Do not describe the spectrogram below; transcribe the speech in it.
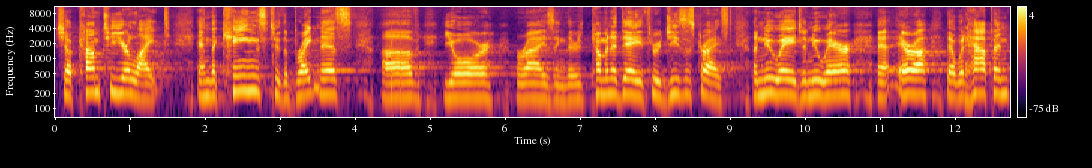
shall come to your light, and the kings to the brightness of your rising. There's coming a day through Jesus Christ, a new age, a new era, uh, era that would happen,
